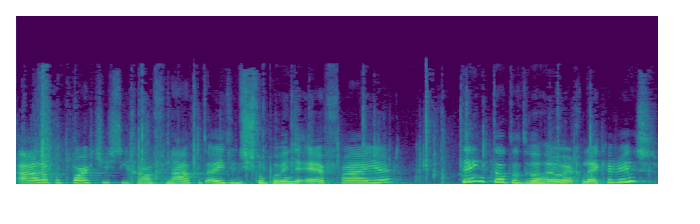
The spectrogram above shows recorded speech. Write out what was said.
aardappelpatjes, die gaan we vanavond eten. Die stoppen we in de airfryer. Ik denk dat het wel heel erg lekker is.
